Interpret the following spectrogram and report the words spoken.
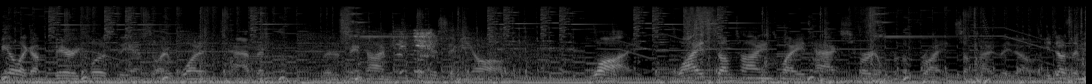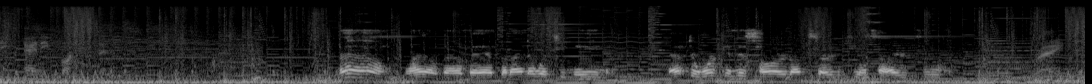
feel like I'm very close to the end, so I want it to happen. But at the same time, it's pissing me off. Why? Why sometimes my attacks hurt them from the front and sometimes they don't? It doesn't make any fucking sense. Oh, I don't know, man, but I know what you mean. After working this hard, I'm starting to feel tired too. Right.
